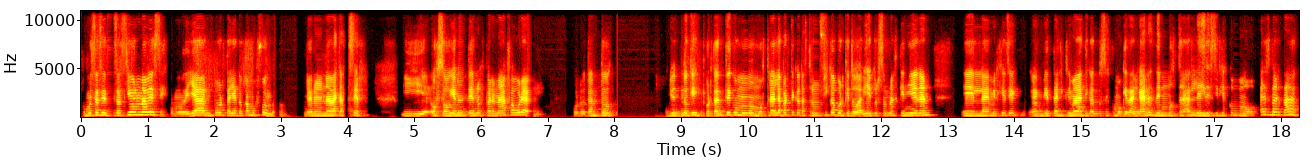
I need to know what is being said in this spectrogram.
como esa sensación a veces, como de ya no importa, ya tocamos fondo, ya no hay nada que hacer. Y obviamente no es para nada favorable. Por lo tanto, yo entiendo que es importante como mostrar la parte catastrófica porque todavía hay personas que niegan eh, la emergencia ambiental y climática, entonces como que dan ganas de mostrarles y decirles como, es verdad,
